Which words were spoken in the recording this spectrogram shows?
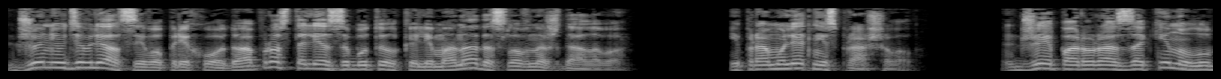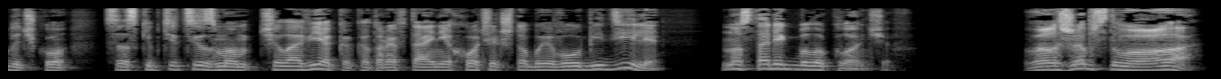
Джо не удивлялся его приходу, а просто лез за бутылкой лимонада, словно ждал его. И про амулет не спрашивал. Джей пару раз закинул удочку со скептицизмом человека, который втайне хочет, чтобы его убедили, но старик был уклончив. «Волшебство!» —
